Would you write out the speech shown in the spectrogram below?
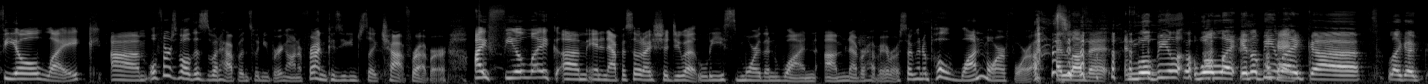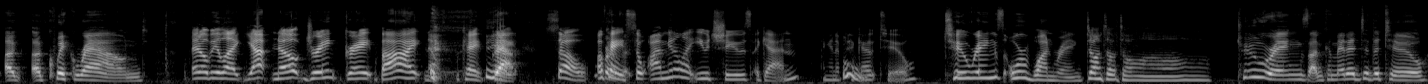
feel like, um, well, first of all, this is what happens when you bring on a friend because you can just like chat forever. I feel like um, in an episode, I should do at least more than one. Um, never have I ever. So I'm gonna pull one more for us. I love it. And we'll be we'll like it'll be Okay. like uh like a, a, a quick round. It'll be like, yep, no, drink, great, bye. No, okay, great. Yeah. So, okay, Perfect. so I'm gonna let you choose again. I'm gonna pick Ooh. out two, two rings or one ring. Dun dun dun. Two rings. I'm committed to the two.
